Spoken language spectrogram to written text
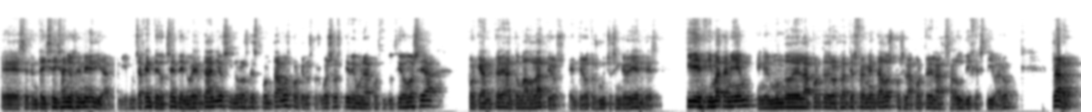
76 eh, años de media y mucha gente de 80 y 90 años y no nos desmontamos porque nuestros huesos tienen una constitución ósea, porque han, han tomado lácteos, entre otros muchos ingredientes. Y encima también en el mundo del aporte de los lácteos fermentados, pues el aporte de la salud digestiva. ¿no? Claro,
